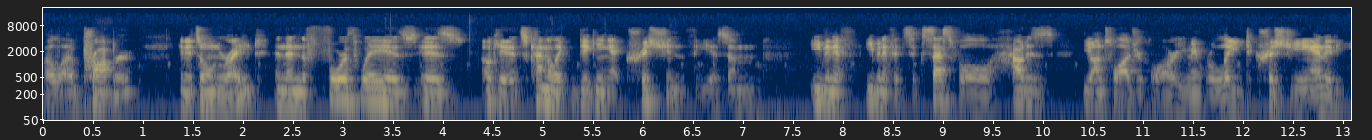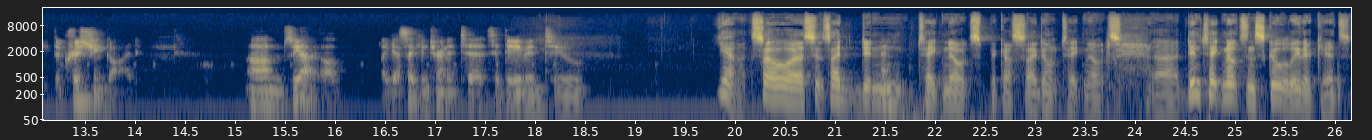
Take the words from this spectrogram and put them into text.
uh, proper in its own right. And then the fourth way is, is okay, it's kind of like digging at Christian theism. Even if even if it's successful, how does the ontological argument relate to Christianity, the Christian God? Um, so yeah, I'll, I guess I can turn it to, to David to. Yeah. So uh, since I didn't take notes because I don't take notes, uh, didn't take notes in school either, kids.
